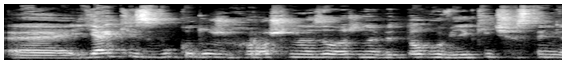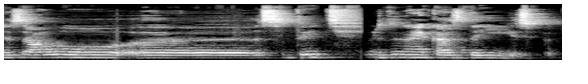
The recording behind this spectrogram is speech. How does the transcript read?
Е, якість звуку дуже хороша, незалежно від того, в якій частині залу е, сидить людина, яка здає іспит.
